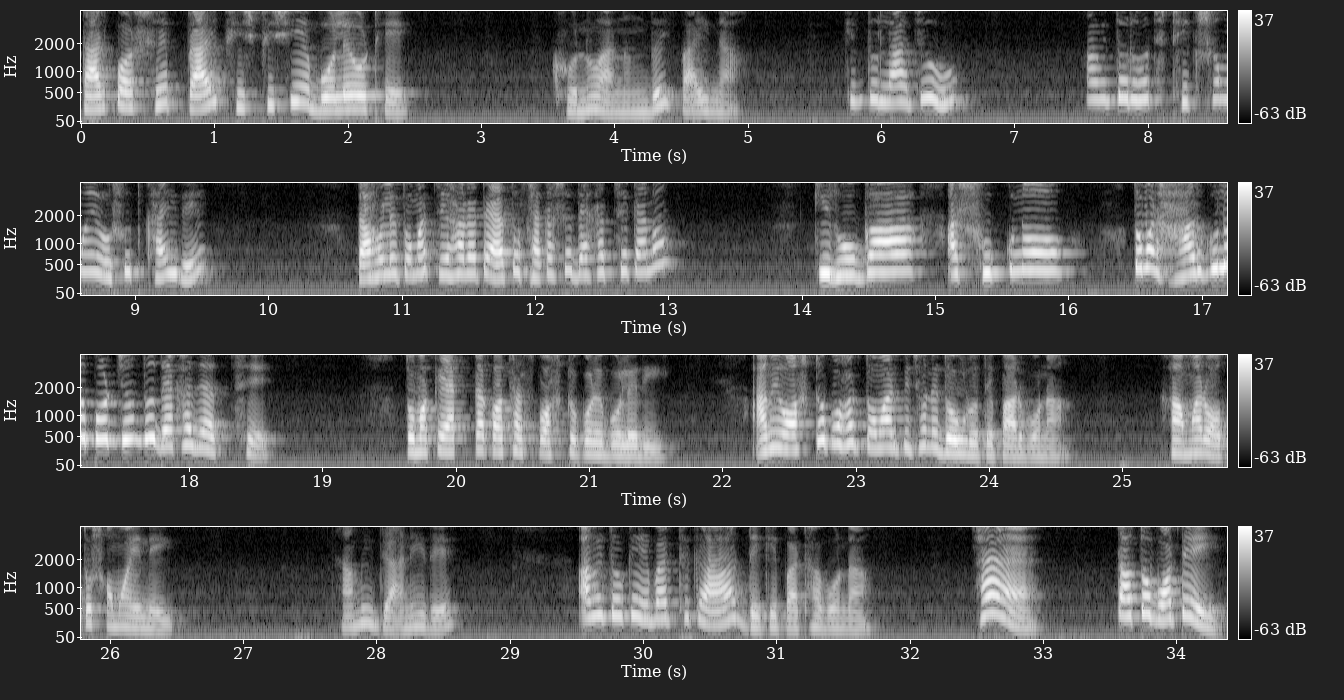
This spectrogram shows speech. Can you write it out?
তারপর সে প্রায় ফিসফিসিয়ে বলে ওঠে, কোনো আনন্দই পাই না। কিন্তু লাজু, আমি তো রোজ ঠিক সময়ে ওষুধ খাই রে। তাহলে তোমার চেহারাটা এত ফ্যাকাশে দেখাচ্ছে কেন? কি রোগা আর শুকনো তোমার হাড়গুলো পর্যন্ত দেখা যাচ্ছে। তোমাকে একটা কথা স্পষ্ট করে বলে দিই। আমি অষ্টপ্রহর তোমার পিছনে দৌড়তে পারব না। আমার অত সময় নেই। আমি জানি রে, আমি তোকে এবার থেকে আর ডেকে পাঠাবো না। হ্যাঁ তা তো বটেই।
